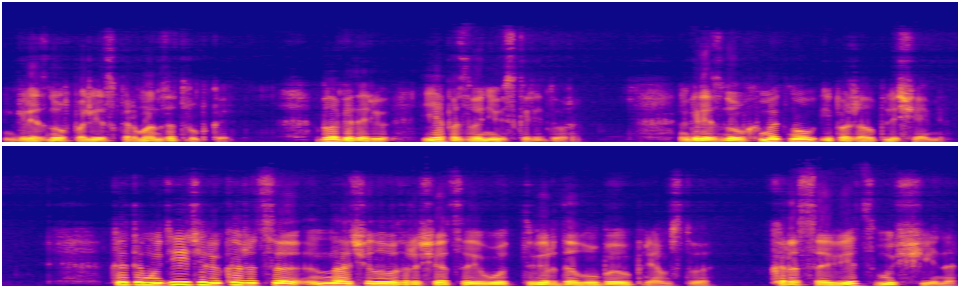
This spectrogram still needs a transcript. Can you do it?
Грязнов полез в карман за трубкой. «Благодарю, я позвоню из коридора». Грязнов хмыкнул и пожал плечами. К этому деятелю, кажется, начало возвращаться его твердолобое упрямство. Красавец-мужчина,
